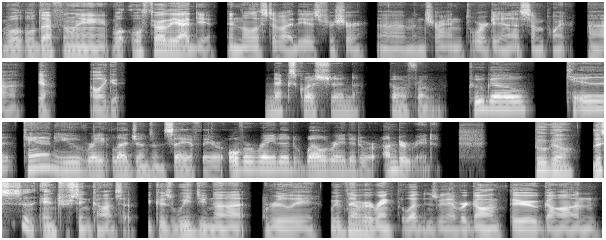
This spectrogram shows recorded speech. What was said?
we'll we'll definitely we'll we'll throw the idea in the list of ideas for sure. Um, and try and work it in at some point. Uh, yeah, I like it. next question coming from pugo can, you rate legends and say if they are overrated well rated or underrated Hugo, this is an interesting concept because we do not really, we've never ranked the legends. We've never gone through, gone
